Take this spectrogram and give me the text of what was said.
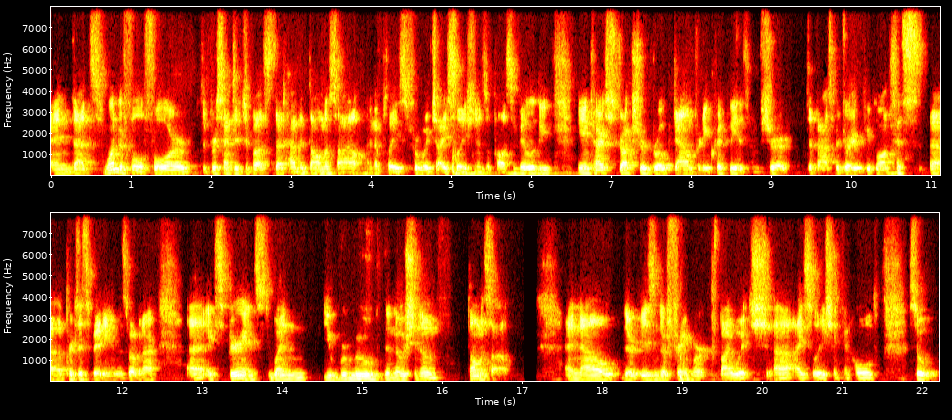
and that's wonderful for the percentage of us that have a domicile and a place for which isolation is a possibility. The entire structure broke down pretty quickly, as I'm sure the vast majority of people on this uh, participating in this webinar uh, experienced when you remove the notion of domicile. And now there isn't a framework by which uh, isolation can hold. So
